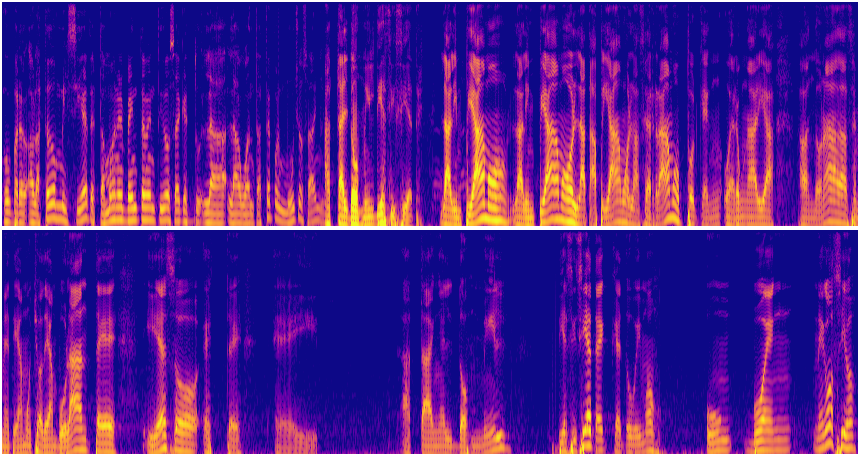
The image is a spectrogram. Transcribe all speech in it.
oh, pero hablaste de 2007, estamos en el 2022, o sea que tú la, la aguantaste por muchos años. hasta el 2017. La limpiamos, la limpiamos, la tapiamos, la cerramos porque era un área abandonada, se metía mucho de ambulantes y eso, este, eh, y hasta en el 2017 que tuvimos un buen negocio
